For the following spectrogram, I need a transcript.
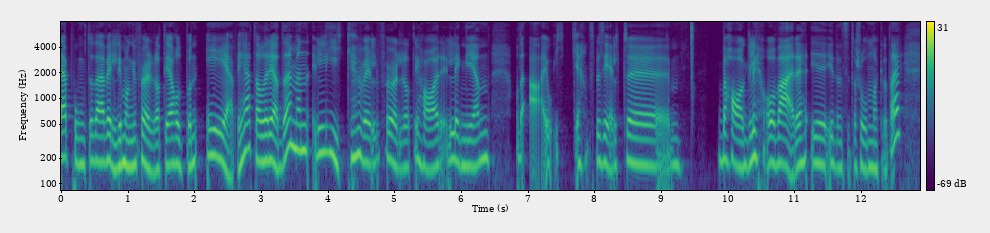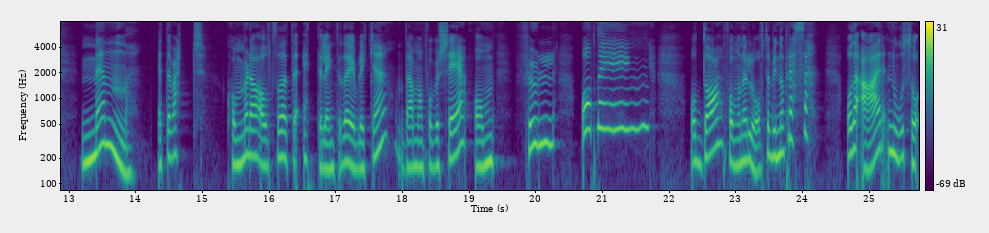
det er punktet der veldig mange føler at de har holdt på en evighet allerede, men likevel føler at de har lenge igjen. Og det er jo ikke spesielt eh, behagelig å være i, i den situasjonen akkurat der. Men etter hvert kommer da altså dette etterlengtede øyeblikket der man får beskjed om full åpning. Og da får man jo lov til å begynne å presse. Og det er noe så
